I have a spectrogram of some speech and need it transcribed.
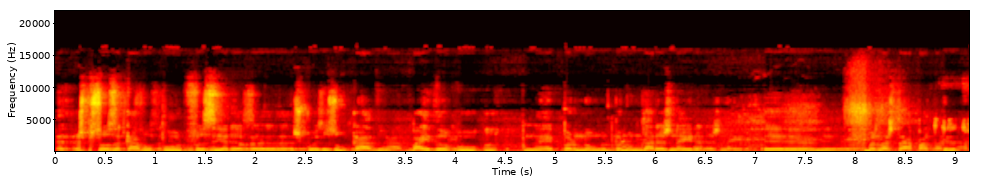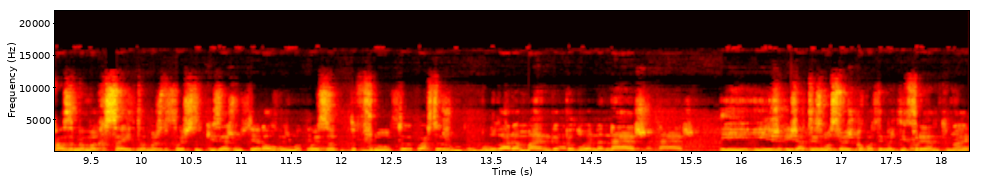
as pessoas acabam por fazer uh, as coisas um bocado by the book né, para, não, para não dar asneira. Uh, mas lá está, pá, tu, fazes a mesma receita mas depois se quiseres meter alguma coisa de fruta basta mudar a manga pelo ananás e, e, e já tens uma cerveja completamente diferente não é?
